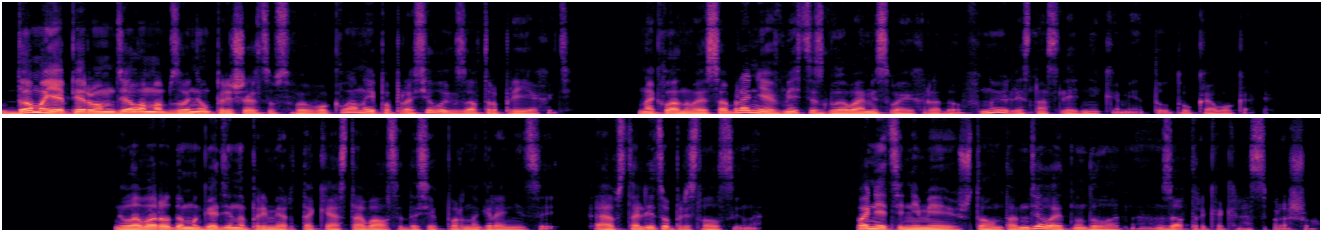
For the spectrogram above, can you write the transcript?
Дома я первым делом обзвонил пришельцев своего клана и попросил их завтра приехать на клановое собрание вместе с главами своих родов, ну или с наследниками, тут у кого как. Глава рода Магади, например, так и оставался до сих пор на границе, а в столицу прислал сына. Понятия не имею, что он там делает, ну да ладно, завтра как раз спрошу.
